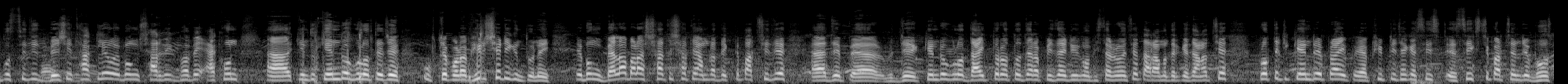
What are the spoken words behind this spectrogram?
উপস্থিতি বেশি থাকলেও এবং সার্বিকভাবে এখন কিন্তু কেন্দ্রগুলোতে যে উপচে পড়া ভিড় সেটি কিন্তু নেই। এবং বেলা বাড়ার সাথে সাথে আমরা দেখতে পাচ্ছি যে যে আহ, যে কেন্দ্রগুলো দায়িত্বরত যারা প্রিজাইডিং অফিসার রয়েছে তারা আমাদেরকে জানাচ্ছে প্রতিটি কেন্দ্রে প্রায় ফিফটি থেকে সিক্সটি পার্সেন্ট যে ভোট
